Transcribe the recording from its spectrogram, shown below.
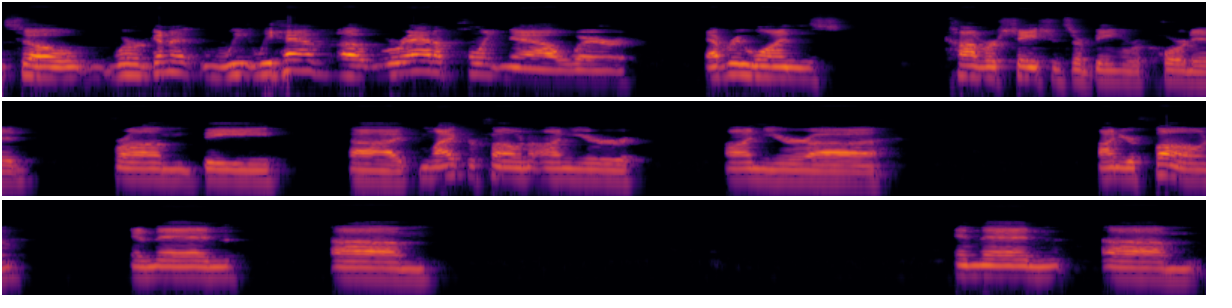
so we're gonna we we have uh, we're at a point now where everyone's conversations are being recorded from the uh, microphone on your on your uh, on your phone, and then um, and then um,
